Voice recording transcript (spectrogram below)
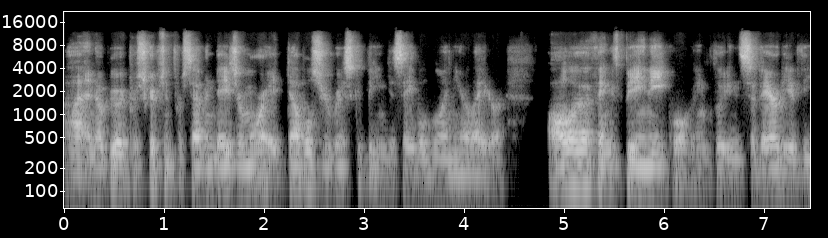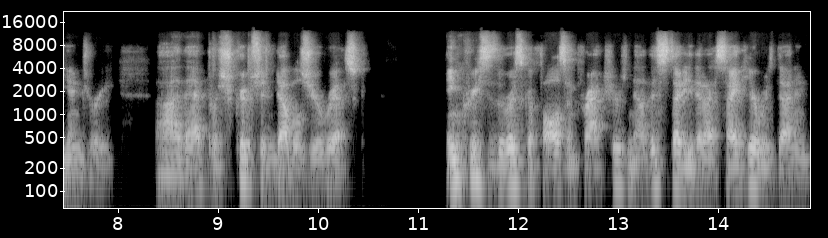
uh, an opioid prescription for seven days or more, it doubles your risk of being disabled one year later. All other things being equal, including the severity of the injury, uh, that prescription doubles your risk. Increases the risk of falls and fractures. Now, this study that I cite here was done in,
